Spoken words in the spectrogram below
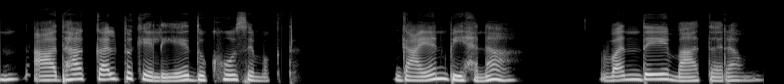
हम्म, आधा कल्प के लिए दुखों से मुक्त। गायन भी है ना? वंदे मातरम।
